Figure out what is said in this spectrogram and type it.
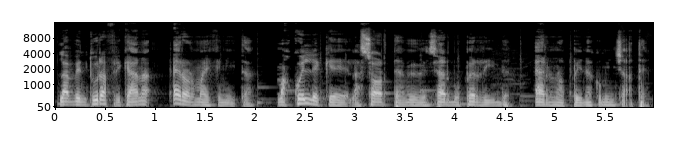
L'avventura africana era ormai finita, ma quelle che la sorte aveva in serbo per Reed erano appena cominciate.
